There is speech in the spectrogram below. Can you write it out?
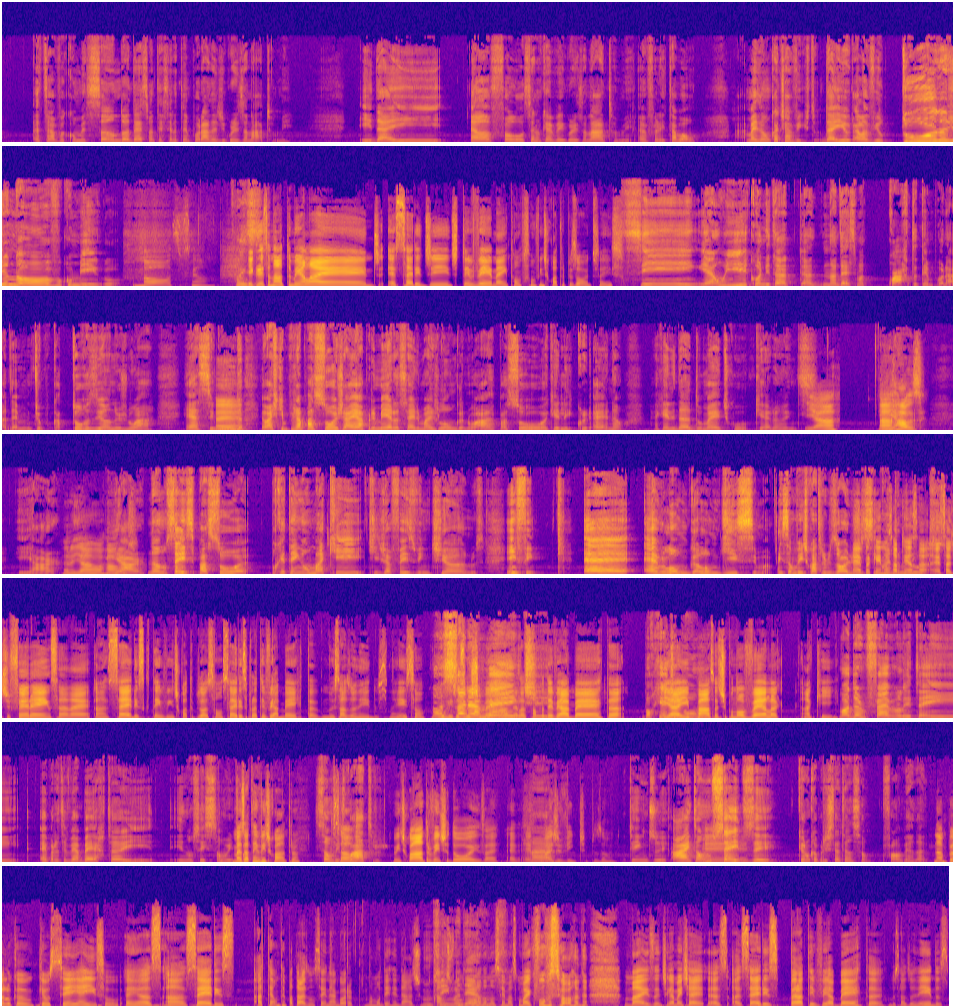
estava começando a 13 terceira temporada de Grey's Anatomy. E daí ela falou: Você não quer ver Grey's Anatomy? Eu falei: Tá bom. Mas eu nunca tinha visto. Daí eu- ela viu tudo de novo comigo. Nossa Senhora. Pois E Grey's Anatomy, ela é, é série de, de TV, né? Então são 24 episódios, é isso? Sim, e é um ícone, tá, na 14 temporada. É tipo 14 anos no ar. É a segunda. É. Eu acho que já passou, já é a primeira série mais longa no ar. Passou aquele. É, não. Aquele da, do médico que era antes. E a... ER. House. ER. Era IA ou a House? ER. Não, não sei se passou. Porque tem uma aqui que já fez 20 anos. Enfim. É, é longa, longuíssima. E são 24 episódios. É, pra quem não 50 sabe, tem essa, minutos. essa diferença, né? As séries que tem 24 episódios são séries pra TV aberta nos Estados Unidos, não é isso? Corrija se eu estiver errada. Elas são pra TV aberta Porque, e tipo, aí passa tipo novela aqui. Modern Family tem. É pra TV aberta e. E não sei se são 24. Mas ela tem 24. São 24? 24, 22, é. É, é Ah. mais de 20 episódios. Entendi. Ah, então não É. sei dizer. Porque eu nunca prestei atenção, pra falar a verdade. Não, pelo que eu, que eu sei é isso. É, as, as séries, até um tempo atrás, não sei, né? Agora, na modernidade, no carros flutuando, não sei mais como é que funciona. Mas antigamente, é, as, as séries para TV aberta dos Estados Unidos,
